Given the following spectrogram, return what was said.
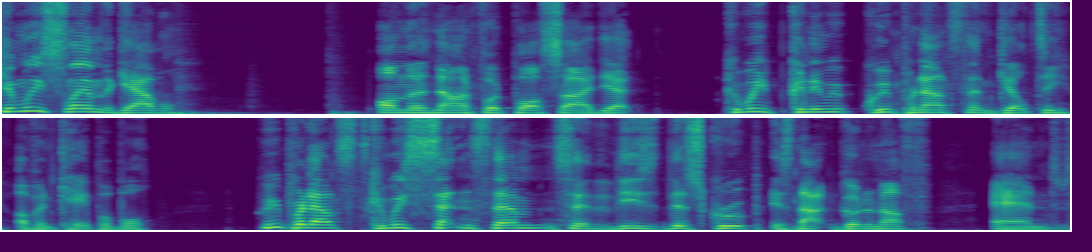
Can we slam the gavel on the non-football side yet? Can we can we, can we pronounce them guilty of incapable? Can we pronounce? Can we sentence them and say that these this group is not good enough? And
